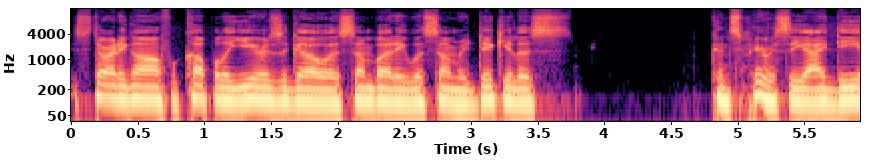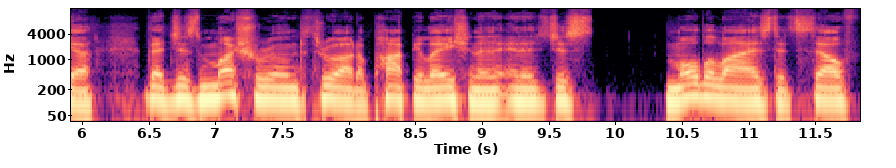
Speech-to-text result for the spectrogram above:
starting off a couple of years ago as somebody with some ridiculous conspiracy idea that just mushroomed throughout a population and, and it just mobilized itself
